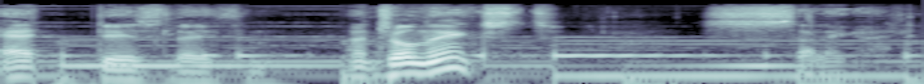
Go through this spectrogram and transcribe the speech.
at deslatham. Until next, Salagati.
